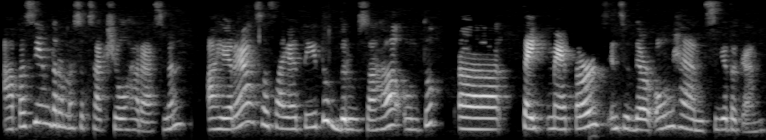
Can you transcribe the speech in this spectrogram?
apa sih yang termasuk sexual harassment, akhirnya society itu berusaha untuk uh, take matters into their own hands gitu kan.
